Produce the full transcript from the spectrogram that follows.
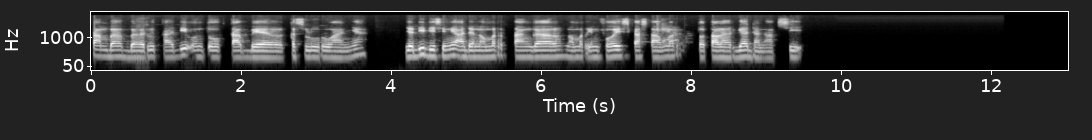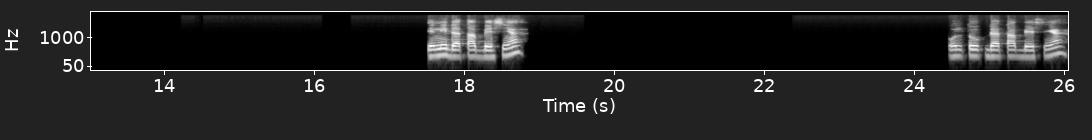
tambah baru tadi untuk tabel keseluruhannya jadi di sini ada nomor tanggal, nomor invoice, customer, total harga, dan aksi. Ini database-nya. Untuk database-nya,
